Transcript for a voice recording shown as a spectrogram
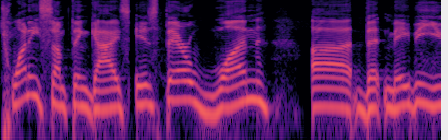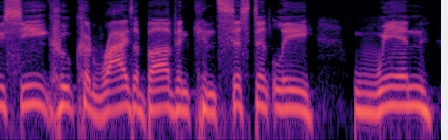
20-something guys, is there one uh, that maybe you see who could rise above and consistently win –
